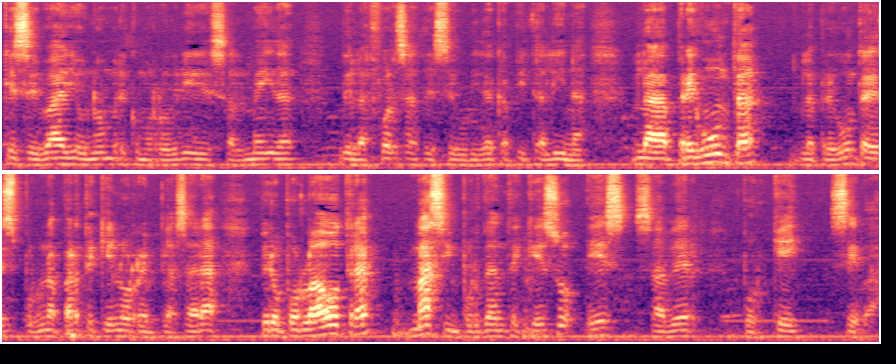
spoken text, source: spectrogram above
que se vaya un hombre como Rodríguez Almeida de las fuerzas de seguridad capitalina. La pregunta la pregunta es, por una parte, quién lo reemplazará, pero por la otra, más importante que eso, es saber por qué se va.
